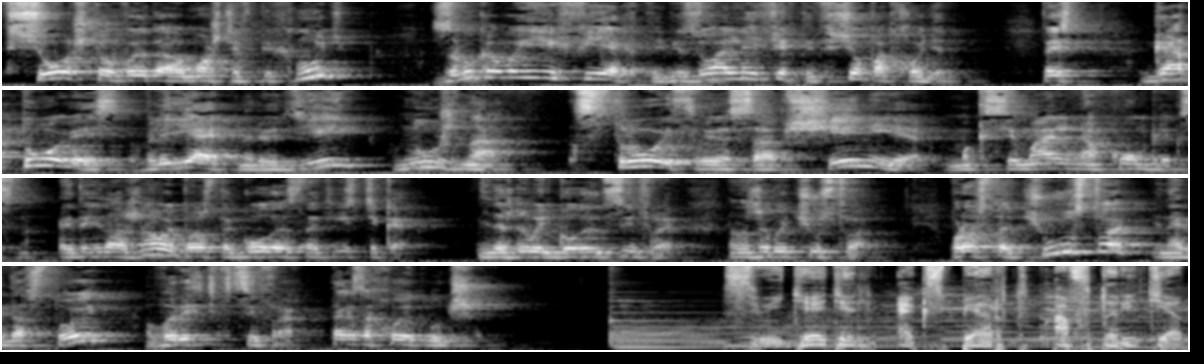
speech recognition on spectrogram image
Все, что вы можете впихнуть, звуковые эффекты, визуальные эффекты, все подходит. То есть, готовясь влиять на людей, нужно строить свое сообщение максимально комплексно. Это не должна быть просто голая статистика, не должны быть голые цифры, должны быть чувства. Просто чувства иногда стоит выразить в цифрах. Так заходит лучше. Свидетель, эксперт, авторитет.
